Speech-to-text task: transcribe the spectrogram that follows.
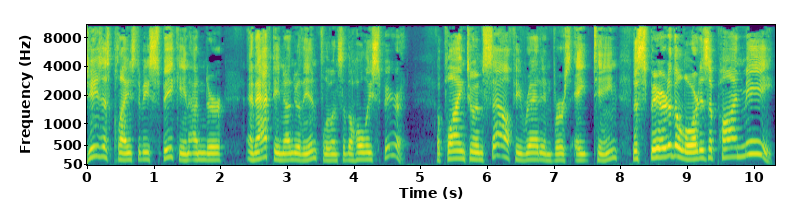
Jesus claims to be speaking under and acting under the influence of the Holy Spirit. Applying to himself, he read in verse 18, The Spirit of the Lord is upon me,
